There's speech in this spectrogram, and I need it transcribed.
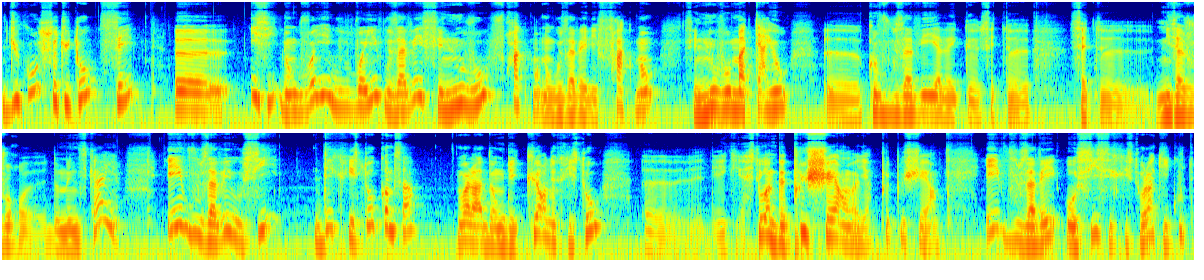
du coup, ce tuto, c'est euh, ici. Donc vous voyez, vous avez ces nouveaux fragments. Donc vous avez les fragments, ces nouveaux matériaux euh, que vous avez avec euh, cette, cette mise à jour Domain Sky. Et vous avez aussi des cristaux comme ça. Voilà, donc des cœurs de cristaux, des cristaux un peu plus chers, on va dire, plus plus chers. Et vous avez aussi ces cristaux-là qui coûtent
